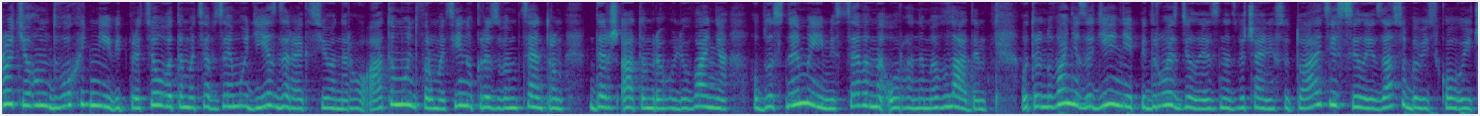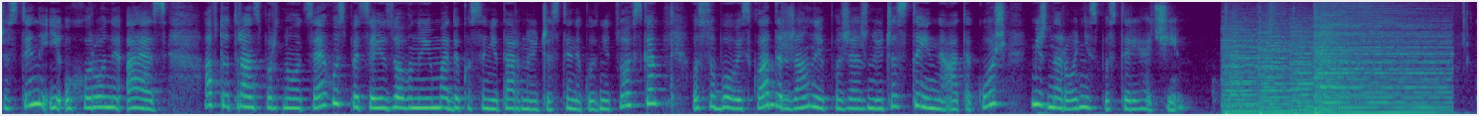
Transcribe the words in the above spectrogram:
Протягом двох днів відпрацьовуватиметься взаємодія з дирекцією енергоатому, інформаційно-кризовим центром Держатомрегулювання, обласними і місцевими органами влади. У тренуванні задіяні підрозділи з надзвичайних ситуацій, сили і засоби військової частини і охорони АЕС, автотранспортного цеху, спеціалізованої медико-санітарної частини Кузнєцовська, особовий склад державної пожежної частини, а також міжнародні спостерігачі.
